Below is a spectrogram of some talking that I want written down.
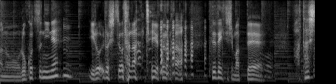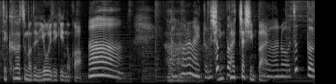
あの露骨にねうん。いろいろ必要だなっていうのが 出てきてしまって果たして9月までに用意できるのか。ああ。頑張らないとね。心配っちゃ心配、うんあのちょっと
